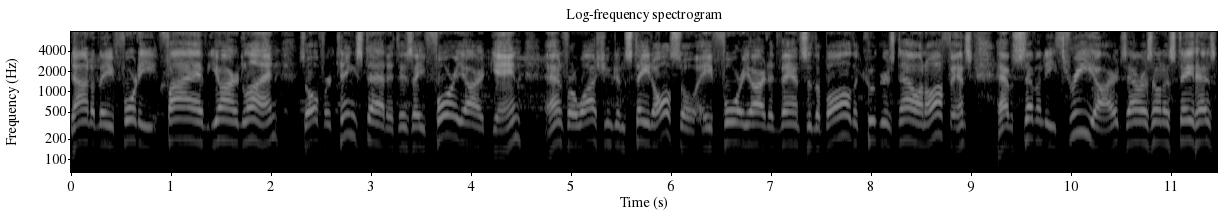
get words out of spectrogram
down to the 45 yard line. So for Tingstad, it is a four yard gain. And for Washington State, also a four yard advance of the ball. The Cougars now on offense have 73 yards. Arizona State has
